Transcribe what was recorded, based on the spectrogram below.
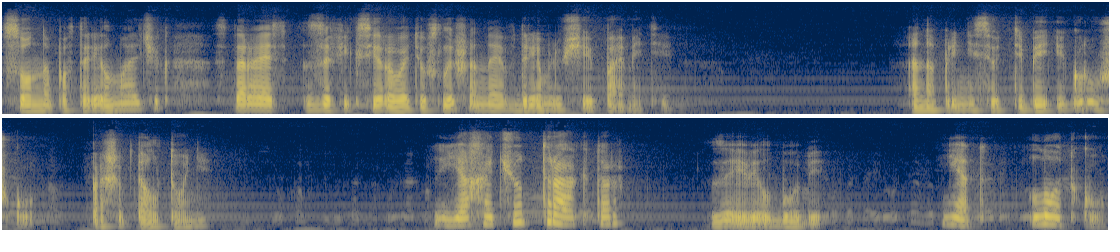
сонно повторил мальчик, стараясь зафиксировать услышанное в дремлющей памяти. «Она принесет тебе игрушку», — прошептал Тони. «Я хочу трактор», — заявил Бобби. «Нет, лодку».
